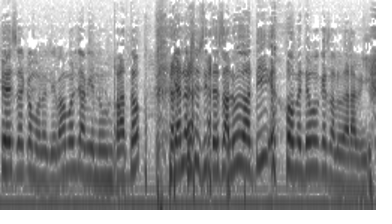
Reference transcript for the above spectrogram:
debe ser como nos llevamos ya viendo un rato. Ya no sé si te saludo a ti o me tengo que saludar a mí.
